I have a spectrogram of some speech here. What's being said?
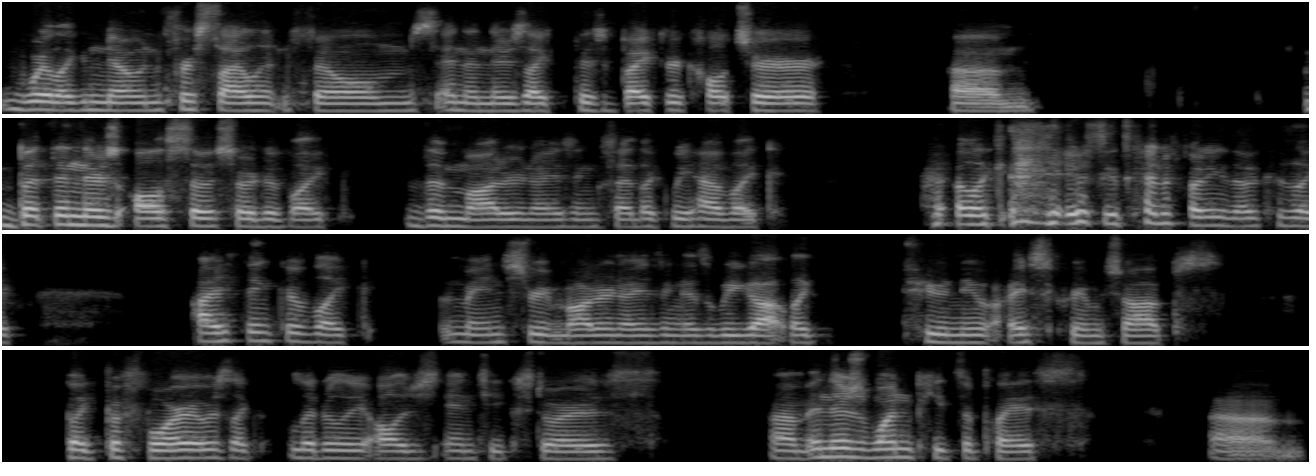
we're like known for silent films and then there's like this biker culture um but then there's also sort of like the modernizing side like we have like like it's it's kind of funny though because like i think of like main street modernizing as we got like two new ice cream shops. Like before it was like literally all just antique stores um and there's one pizza place um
